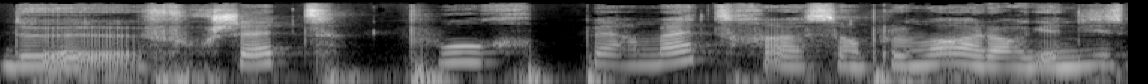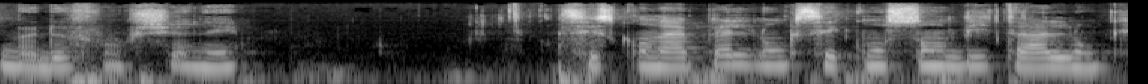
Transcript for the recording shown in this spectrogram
de fourchette pour permettre simplement à l'organisme de fonctionner. C'est ce qu'on appelle donc ces constantes vitales. Donc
